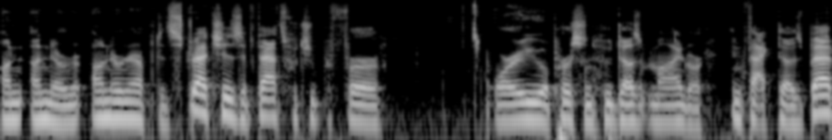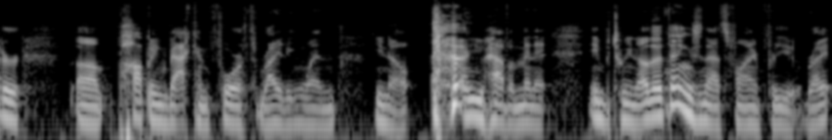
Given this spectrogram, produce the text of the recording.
un, under, uninterrupted stretches if that's what you prefer? Or are you a person who doesn't mind or in fact does better uh, popping back and forth writing when you know you have a minute in between other things and that's fine for you right?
